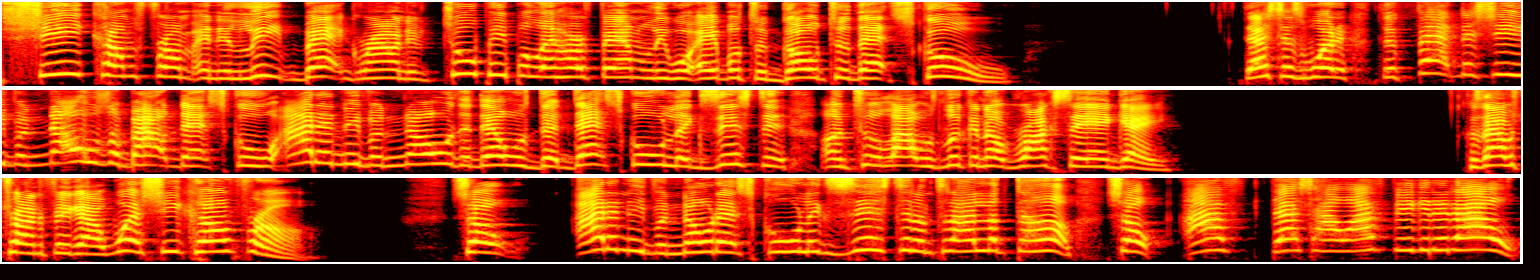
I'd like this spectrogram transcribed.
she comes from an elite background. If two people in her family were able to go to that school, that's just what the fact that she even knows about that school. I didn't even know that there was that that school existed until I was looking up Roxane Gay. Cuz I was trying to figure out where she come from. So, I didn't even know that school existed until I looked up. So, I that's how I figured it out.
